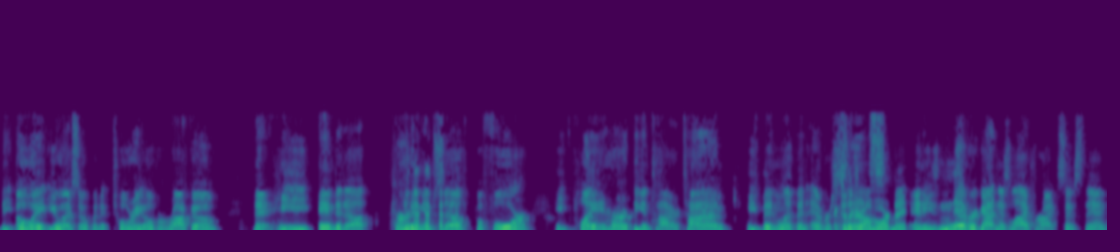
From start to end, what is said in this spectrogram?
The 08 US Open at Torrey over Rocco that he ended up hurting himself before. He played hurt the entire time. He's been limping ever Back since to the drawing board, Nate. and he's never gotten his life right since then.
